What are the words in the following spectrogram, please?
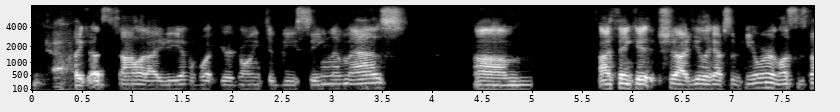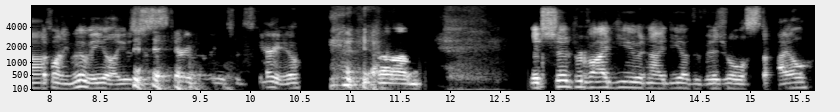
Yeah. like a solid idea of what you're going to be seeing them as. Um, I think it should ideally have some humor, unless it's not a funny movie. Like it's just a scary movie, it should scare you. yeah. Um, it should provide you an idea of the visual style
